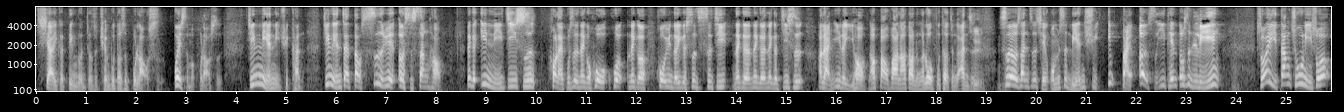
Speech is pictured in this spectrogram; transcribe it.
下一个定论，就是全部都是不老实。为什么不老实？今年你去看，今年再到四月二十三号，那个印尼机师，后来不是那个货货那个货运的一个司司机，那个那个那个机师，他染疫了以后，然后爆发，然后到那个洛夫特整个案子，四二三之前，我们是连续一百二十一天都是零，所以当初你说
